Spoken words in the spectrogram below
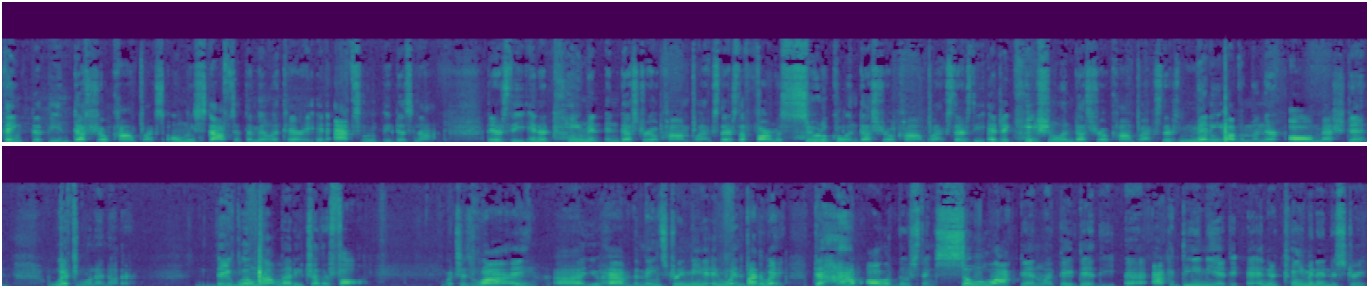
think that the industrial complex only stops at the military. It absolutely does not. There's the entertainment industrial complex. There's the pharmaceutical industrial complex. There's the educational industrial complex. There's many of them, and they're all meshed in with one another. They will not let each other fall which is why uh, you have the mainstream media. And, and, by the way, to have all of those things so locked in like they did, the uh, academia, the entertainment industry,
